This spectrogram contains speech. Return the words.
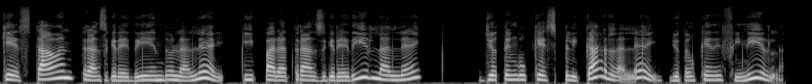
que estaban transgrediendo la ley. Y para transgredir la ley yo tengo que explicar la ley, yo tengo que definirla,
